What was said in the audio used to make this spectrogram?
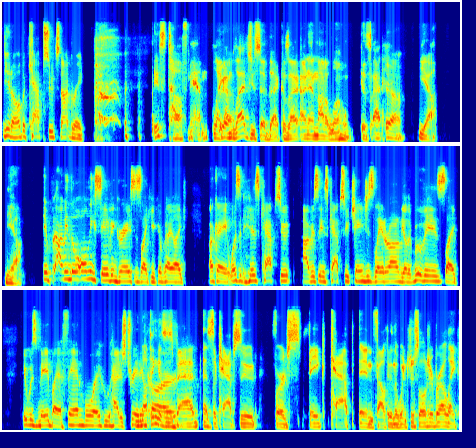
you know, the cap suit's not great. it's tough, man. Like yeah. I'm glad you said that because I, I am not alone. Because I yeah yeah yeah. If, I mean, the only saving grace is like you could be like okay, it wasn't his cap suit. Obviously, his cap suit changes later on in the other movies. Like it was made by a fanboy who had his trading. Nothing card. is as bad as the cap suit for fake cap in Falcon and the Winter Soldier, bro. Like,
